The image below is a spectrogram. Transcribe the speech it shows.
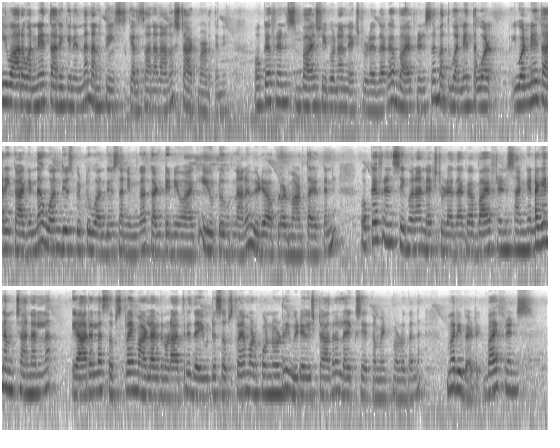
ಈ ವಾರ ಒಂದನೇ ತಾರೀಕಿನಿಂದ ನನ್ನ ಕೆಲಸ, ಕೆಲಸನ ನಾನು ಸ್ಟಾರ್ಟ್ ಮಾಡ್ತೀನಿ. ಓಕೆ ಫ್ರೆಂಡ್ಸ್ ಬಾಯ್ ಸಿಗೋಣ ನೆಕ್ಸ್ಟ್ ವಿಡಿಯೋದಾಗ. ಬಾಯ್ ಫ್ರೆಂಡ್ಸ್ ಮತ್ತು ಒಂದನೇ ಒಂದನೇ ತಾರೀಕಾಗಿಂದ ಒಂದು ದಿವ್ಸ ಬಿಟ್ಟು ಒಂದು ದಿವಸ ನಿಮ್ಗೆ ಕಂಟಿನ್ಯೂ ಆಗಿ ಯೂಟ್ಯೂಬ್ಗೆ ನಾನು ವಿಡಿಯೋ ಅಪ್ಲೋಡ್ ಮಾಡ್ತಾ ಇರ್ತೇನೆ. ಓಕೆ ಫ್ರೆಂಡ್ಸ್ ಸಿಗೋಣ ನೆಕ್ಸ್ಟ್ ವಿಡಿಯೋದಾಗ. ಬಾಯ್ ಫ್ರೆಂಡ್ಸ್ ಹಾಗೆ ಹಾಗೆ ನಮ್ಮ ಚಾನಲ್ನ ಯಾರೆಲ್ಲ ಸಬ್ಸ್ಕ್ರೈಬ್ ಮಾಡಲಾರ್ದು ನೋಡಾತ್ರಿ ದಯವಿಟ್ಟು ಸಬ್ಸ್ಕ್ರೈಬ್ ಮಾಡ್ಕೊಂಡು ನೋಡಿರಿ. ವಿಡಿಯೋ ಇಷ್ಟ ಆದ್ರೆ ಲೈಕ್ ಶೇರ್ ಕಮೆಂಟ್ ಮಾಡೋದನ್ನು ಮರಿಬೇಡ್ರಿ. Bye friends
